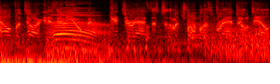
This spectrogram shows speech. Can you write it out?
Alpha target is in the open. Ah. Get your asses to the Metropolis Grand Hotel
